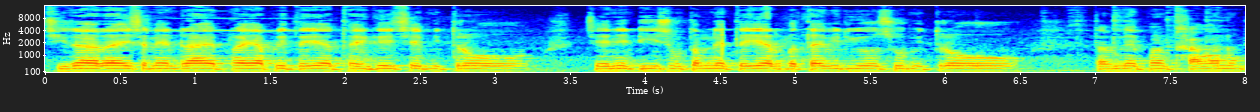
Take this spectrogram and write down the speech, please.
જીરા રાઈસ અને ડ્રાય ફ્રાય આપણી તૈયાર થઈ ગઈ છે મિત્રો. જેની ડીશ હું તમને તૈયાર બતાવી રહ્યો છું મિત્રો. તમને પણ ખાવાનું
